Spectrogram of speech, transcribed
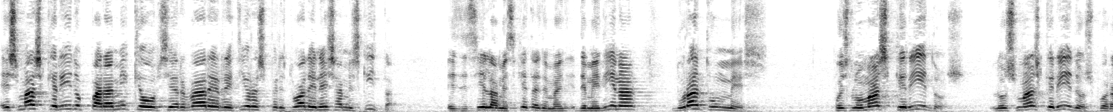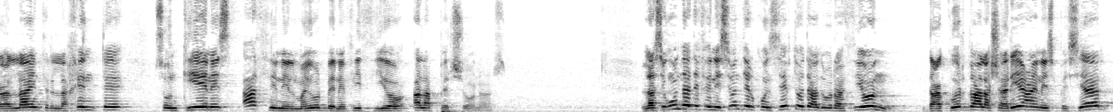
Es más querido para mí que observar el retiro espiritual en esa mezquita, es decir, la mezquita de Medina, durante un mes. Pues lo más queridos, los más queridos por Allah entre la gente son quienes hacen el mayor beneficio a las personas. La segunda definición del concepto de adoración, de acuerdo a la Sharia en especial,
